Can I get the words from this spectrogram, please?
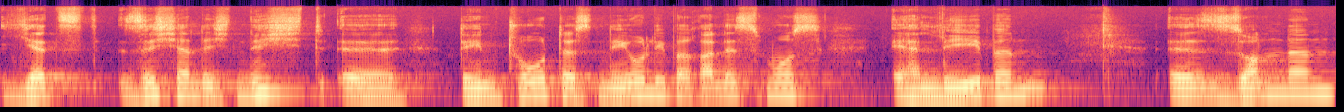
jetzt sicherlich nicht äh, den Tod des Neoliberalismus erleben, äh, sondern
